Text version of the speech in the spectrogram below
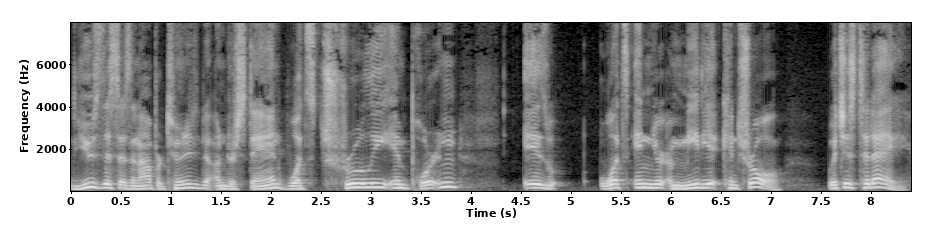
use this as an opportunity to understand what's truly important is what's in your immediate control, which is today.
